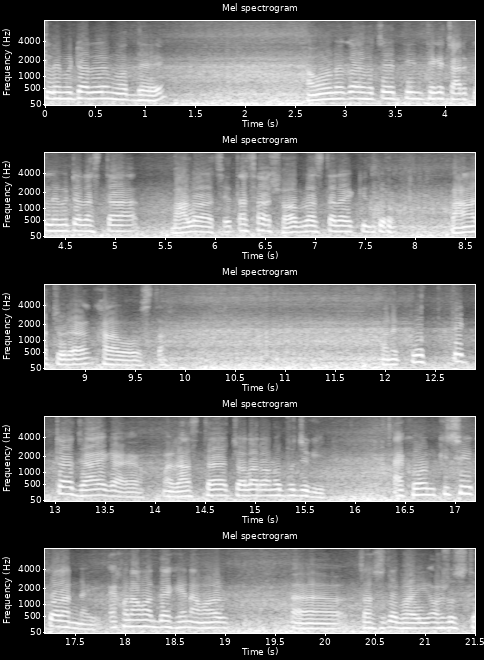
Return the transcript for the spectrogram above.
কিলোমিটারের মধ্যে আমার মনে করা হচ্ছে তিন থেকে চার কিলোমিটার রাস্তা ভালো আছে। তাছাড়া সব রাস্তাটাই কিন্তু ভাঙাচোরা খারাপ অবস্থা। মানে প্রত্যেকটা জায়গায় মানে রাস্তায় চলার অনুপযোগী। এখন কিছুই করার নাই। এখন আমার দেখেন আমার আহ, ভাই অসুস্থ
